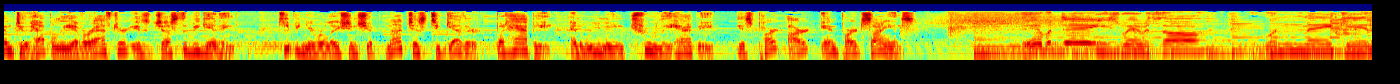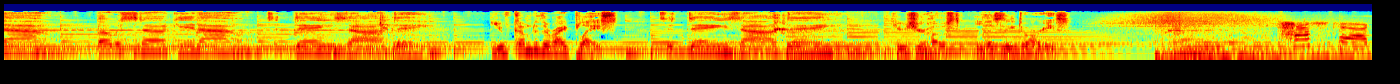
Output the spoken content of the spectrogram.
Welcome to Happily Ever After is just the beginning. Keeping your relationship not just together, but happy, and we mean truly happy, is part art and part science. There were days where we thought we wouldn't make it out, but we stuck it out. Today's our day. You've come to the right place. Today's our day. Here's your host, Lesli Doares. Hashtag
